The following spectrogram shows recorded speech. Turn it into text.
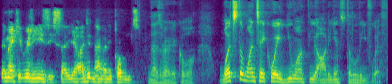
they make it really easy. So, yeah, I didn't have any problems. That's very cool. What's the one takeaway you want the audience to leave with?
